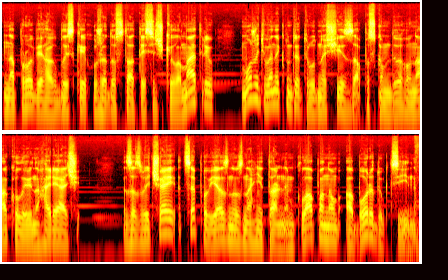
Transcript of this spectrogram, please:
На пробігах близьких уже до 100 тисяч кілометрів можуть виникнути труднощі з запуском двигуна, коли він гарячий. Зазвичай це пов'язано з нагнітальним клапаном або редукційним.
